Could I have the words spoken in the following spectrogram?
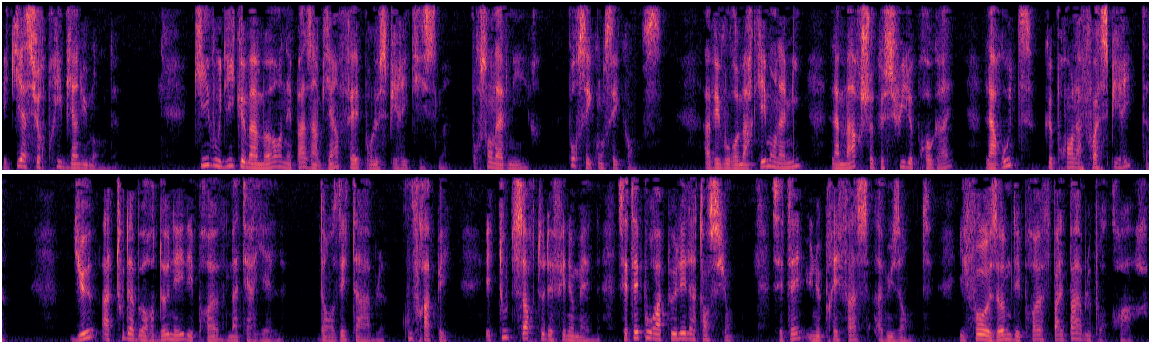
et qui a surpris bien du monde. Qui vous dit que ma mort n'est pas un bienfait pour le spiritisme, pour son avenir, pour ses conséquences? Avez-vous remarqué, mon ami, la marche que suit le progrès, la route que prend la foi spirite? Dieu a tout d'abord donné des preuves matérielles, dans étables, coups frappés, et toutes sortes de phénomènes. C'était pour appeler l'attention. C'était une préface amusante. Il faut aux hommes des preuves palpables pour croire.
